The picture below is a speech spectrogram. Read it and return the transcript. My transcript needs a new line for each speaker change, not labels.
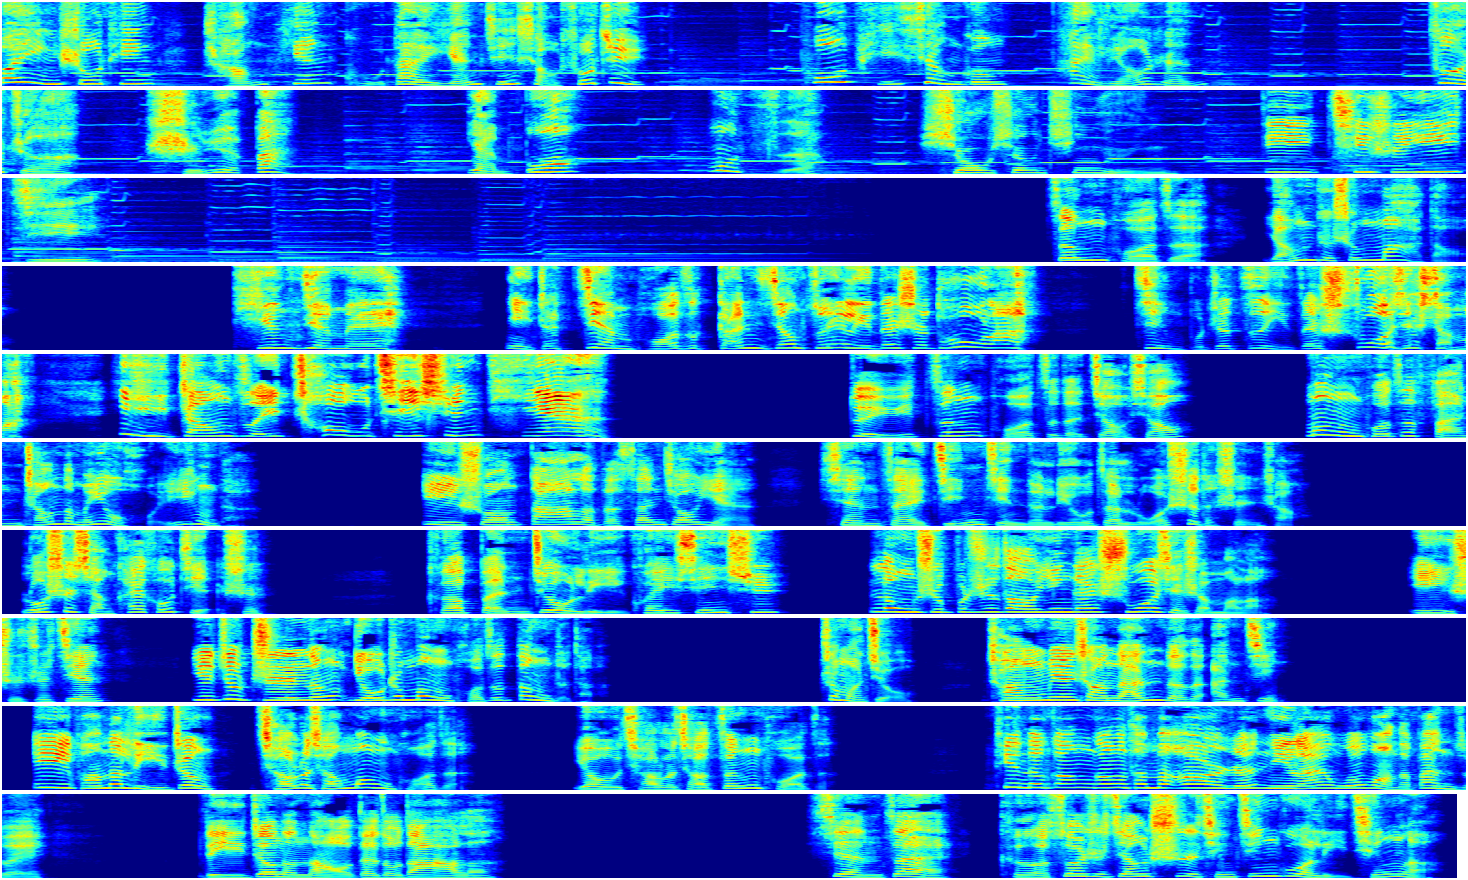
欢迎收听长篇古代言情小说剧《泼皮相公太撩人》，作者十月半，演播木子
潇湘青云
第七十一集。
曾婆子扬着声骂道：“听见没？你这贱婆子，敢将嘴里的屎吐了，竟不知自己在说些什么，一张嘴臭气熏天。”对于曾婆子的叫嚣，孟婆子反常的没有回应她，一双耷拉的三角眼现在紧紧的留在罗氏的身上。罗氏想开口解释，可本就理亏心虚。愣是不知道应该说些什么了，一时之间也就只能由着孟婆子瞪着他。这么久，场面上难得的安静。一旁的李正瞧了瞧孟婆子，又瞧了瞧曾婆子，听得刚刚他们二人你来我往的拌嘴，李正的脑袋都大了。现在可算是将事情经过理清了。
